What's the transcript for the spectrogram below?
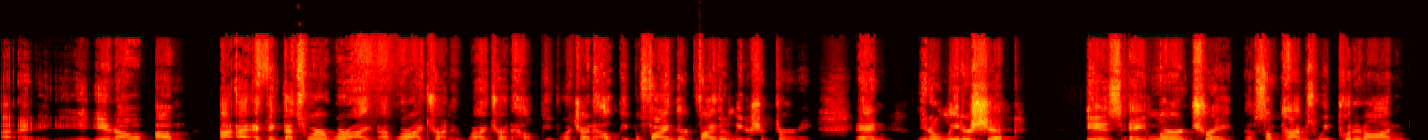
uh, you know, um, I, I, think that's where where I uh, where I try to where I try to help people. I try to help people find their find their leadership journey, and you know, leadership is a learned trait. Sometimes we put it on,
